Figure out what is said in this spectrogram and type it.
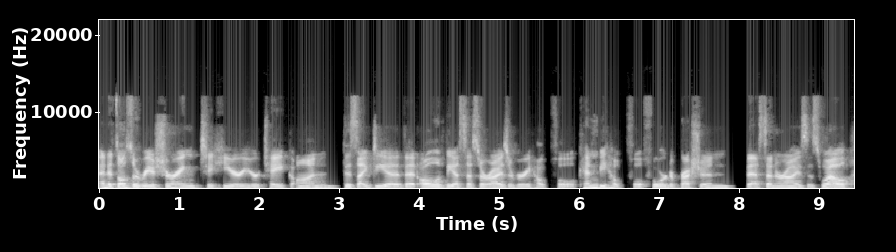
and it's also reassuring to hear your take on this idea that all of the SSRIs are very helpful, can be helpful for depression, the SNRIs as well,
